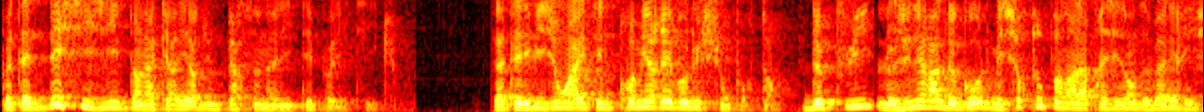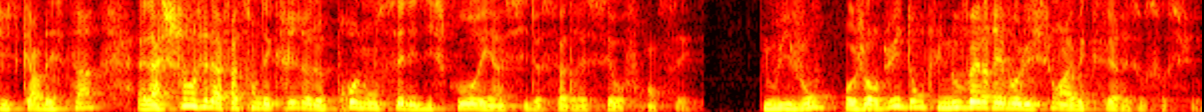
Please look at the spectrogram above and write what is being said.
peut être décisif dans la carrière d'une personnalité politique. La télévision a été une première révolution pourtant. Depuis le général de Gaulle, mais surtout pendant la présidence de Valéry Giscard d'Estaing, elle a changé la façon d'écrire et de prononcer les discours et ainsi de s'adresser aux Français. Nous vivons aujourd'hui donc une nouvelle révolution avec les réseaux sociaux.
